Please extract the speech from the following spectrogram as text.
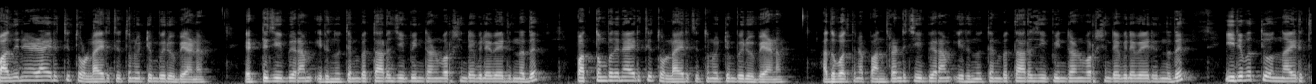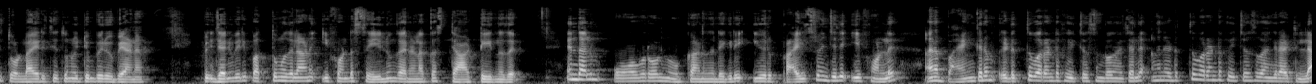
പതിനേഴായിരത്തി തൊള്ളായിരത്തി തൊണ്ണൂറ്റൊമ്പത് രൂപയാണ്. എട്ട് ജി ബി റാം ഇരുന്നൂറ്റൻപത്തി ആറ് ജി ബി ഇന്റേണൽ വെർഷന്റെ വില വരുന്നത് പത്തൊമ്പതിനായിരത്തി തൊള്ളായിരത്തി തൊണ്ണൂറ്റൊമ്പത് രൂപയാണ്. അതുപോലെ തന്നെ പന്ത്രണ്ട് ജി ബി റാം ഇരുന്നൂറ്റൻപത്തി ആറ് ജി ബി ഇന്റേണൽ വെർഷന്റെ വില വരുന്നത് ഇരുപത്തി ഒന്നായിരത്തി തൊള്ളായിരത്തി തൊണ്ണൂറ്റൊമ്പത് രൂപയാണ് ജനുവരി പത്ത് മുതലാണ് ഈ ഫോണിന്റെ സെയിലും കാര്യങ്ങളൊക്കെ സ്റ്റാർട്ട് ചെയ്യുന്നത്. എന്തായാലും ഓവറോൾ നോക്കുകയാണെന്നുണ്ടെങ്കിൽ ഈ ഒരു പ്രൈസ് റേഞ്ചിൽ ഈ ഫോണിൽ അങ്ങനെ ഭയങ്കരം എടുത്തു പറയേണ്ട ഫീച്ചേഴ്സ് ഉണ്ടോ എന്ന് വെച്ചാൽ അങ്ങനെ എടുത്തു പറയേണ്ട ഫീച്ചേഴ്സ് ഭയങ്കരമായിട്ടില്ല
